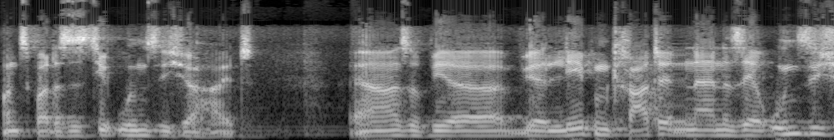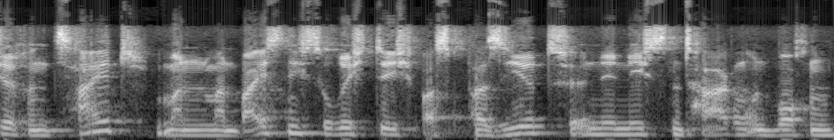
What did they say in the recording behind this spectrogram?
Und zwar, das ist die Unsicherheit. Ja, also wir, wir leben gerade in einer sehr unsicheren Zeit. Man, man weiß nicht so richtig, was passiert in den nächsten Tagen und Wochen.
